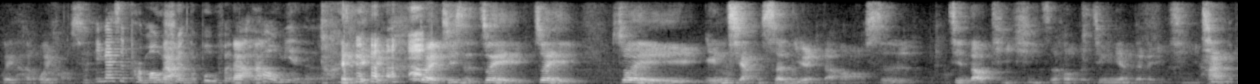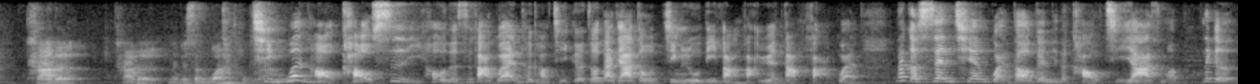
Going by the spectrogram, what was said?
会很会考试。应该是 promotion 的部分吧，后面的。对对，其实最最最影响深远的哈，是进到体系之后的经验的累积和他的他的那个升官图。请问哈，考试以后的司法官特考及格之后，大家都进入地方法院当法官。那个升迁管道跟你的考绩啊，什么那个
